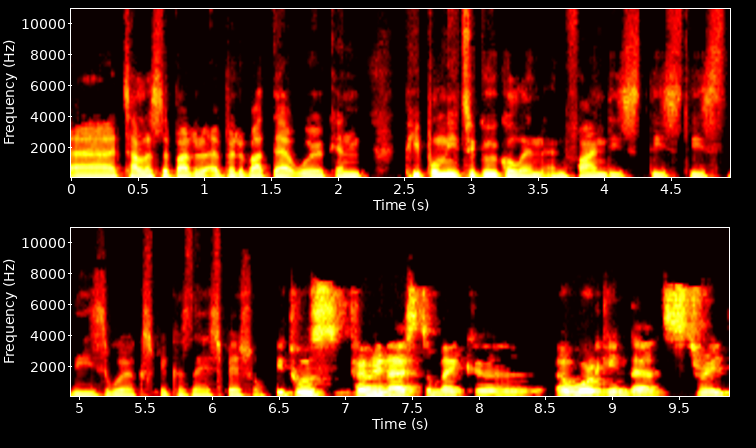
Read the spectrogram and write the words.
Uh, tell us about a bit about that work, and people need to Google and, and find these these these these works because they're special. It was very nice to make a, a work in that street,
